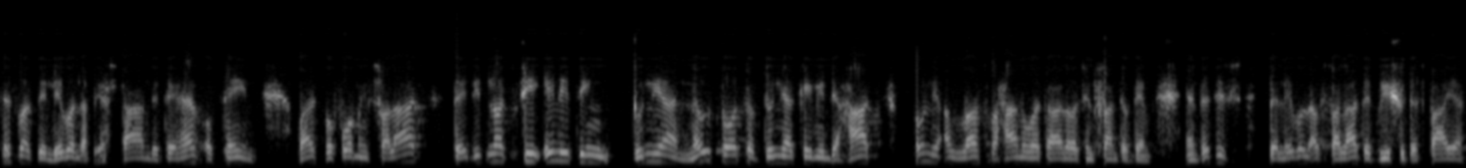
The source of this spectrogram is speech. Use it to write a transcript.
This was the level of ihsan that they have obtained. Whilst performing salat, they did not see anything dunya, no thoughts of dunya came in their heart. Only Allah subhanahu wa ta'ala was in front of them. And this is the level of salat that we should aspire.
